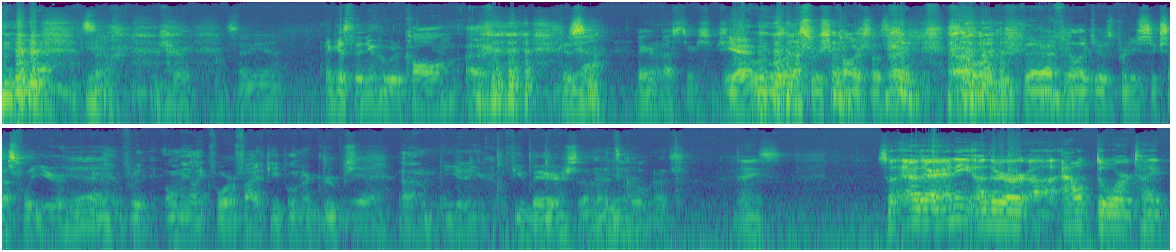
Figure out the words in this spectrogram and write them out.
Yeah. so, For sure. So yeah. I guess they knew who to call. Because Yeah. Bear busters. Or yeah, well, well, that's what we should call ourselves. Our, our little group there, I feel like it was a pretty successful year. Yeah. uh, With only like four or five people in our groups. Yeah. Um, and getting a few bears. So That's Yeah. cool. That's, Nice. So, are there any other uh, outdoor type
